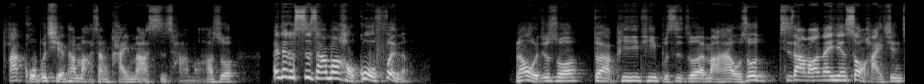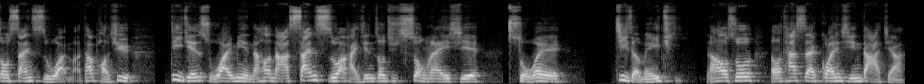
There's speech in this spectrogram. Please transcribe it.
他果不其然，他马上开骂四叉猫。他说：“哎，那个四叉猫好过分哦。”然后我就说：“对啊，PTT 不是都在骂他？我说四叉猫那天送海鲜粥三十万嘛，他跑去地检署外面，然后拿三十万海鲜粥去送那一些所谓记者媒体，然后说，然后他是在关心大家。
